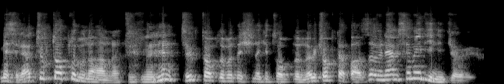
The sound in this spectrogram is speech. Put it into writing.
mesela Türk toplumunu anlattığını, Türk toplumu dışındaki toplumları çok da fazla önemsemediğini görüyorum.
